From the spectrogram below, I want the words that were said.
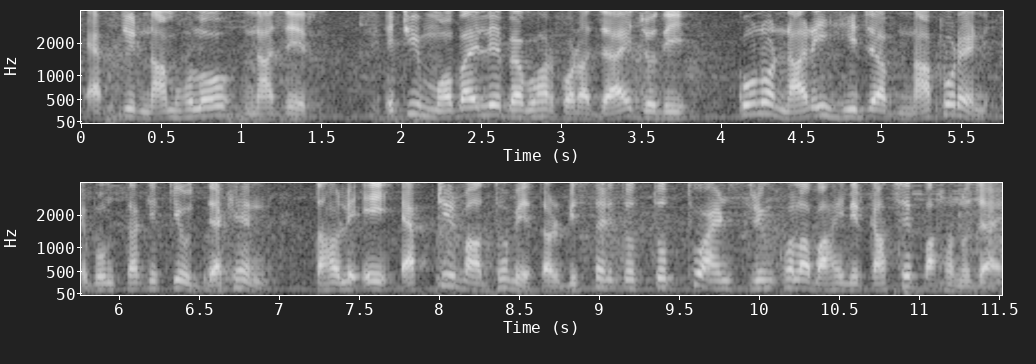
অ্যাপটির নাম হলো নাজের। এটি মোবাইলে ব্যবহার করা যায় যদি কোনো নারী হিজাব না পরেন এবং তাকে কেউ দেখেন, তাহলে এই অ্যাপটির মাধ্যমে তার বিস্তারিত তথ্য আইন শৃঙ্খলা বাহিনীর কাছে পাঠানো যায়।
